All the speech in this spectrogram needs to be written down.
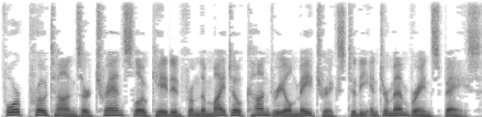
four protons are translocated from the mitochondrial matrix to the intermembrane space.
